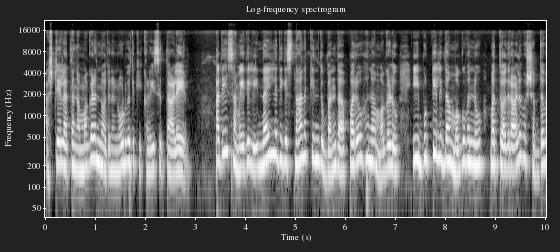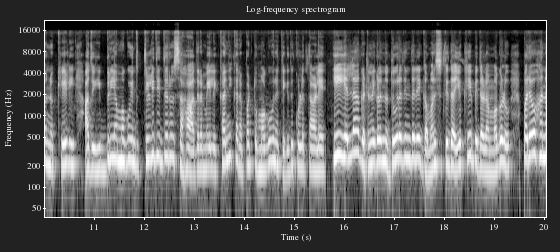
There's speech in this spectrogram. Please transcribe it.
ಅಷ್ಟೇ ಅಲ್ಲ, ತನ್ನ ಮಗಳನ್ನು ಅದನ್ನು ನೋಡುವುದಕ್ಕೆ ಕಳುಹಿಸುತ್ತಾಳೆ. ಅದೇ ಸಮಯದಲ್ಲಿ ನೈಲ್ ನದಿಗೆ ಸ್ನಾನಕ್ಕೆಂದು ಬಂದ ಪರೋಹನ ಮಗಳು ಈ ಬುಟ್ಟಿಯಲ್ಲಿದ್ದ ಮಗುವನ್ನು ಮತ್ತು ಅದರ ಅಳುವ ಶಬ್ದವನ್ನು ಕೇಳಿ ಅದು ಇಬ್ರಿಯ ಮಗು ಎಂದು ತಿಳಿದಿದ್ದರೂ ಸಹ ಅದರ ಮೇಲೆ ಕನಿಕರ ಪಟ್ಟು ಮಗುವನ್ನು ತೆಗೆದುಕೊಳ್ಳುತ್ತಾಳೆ. ಈ ಎಲ್ಲಾ ಘಟನೆಗಳನ್ನು ದೂರದಿಂದಲೇ ಗಮನಿಸುತ್ತಿದ್ದ ಯುಖೇಬಿದಳ ಮಗಳು ಪರೋಹನ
